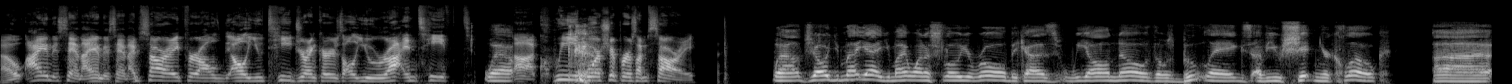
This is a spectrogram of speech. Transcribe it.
Oh, I understand. I understand. I'm sorry for all all you tea drinkers, all you rotten teethed Well, uh, queen worshippers. I'm sorry. well, Joe, you might yeah, you might want to slow your roll because we all know those bootlegs of you shitting your cloak uh,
